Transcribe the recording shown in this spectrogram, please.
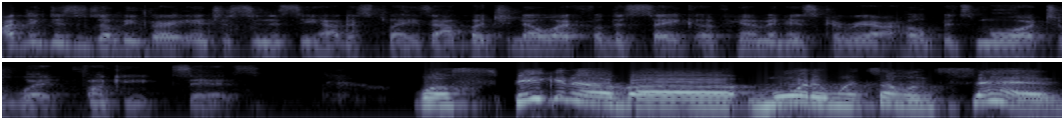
I think this is going to be very interesting to see how this plays out. But you know what? For the sake of him and his career, I hope it's more to what Funky says. Well, speaking of uh, more than what someone says,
